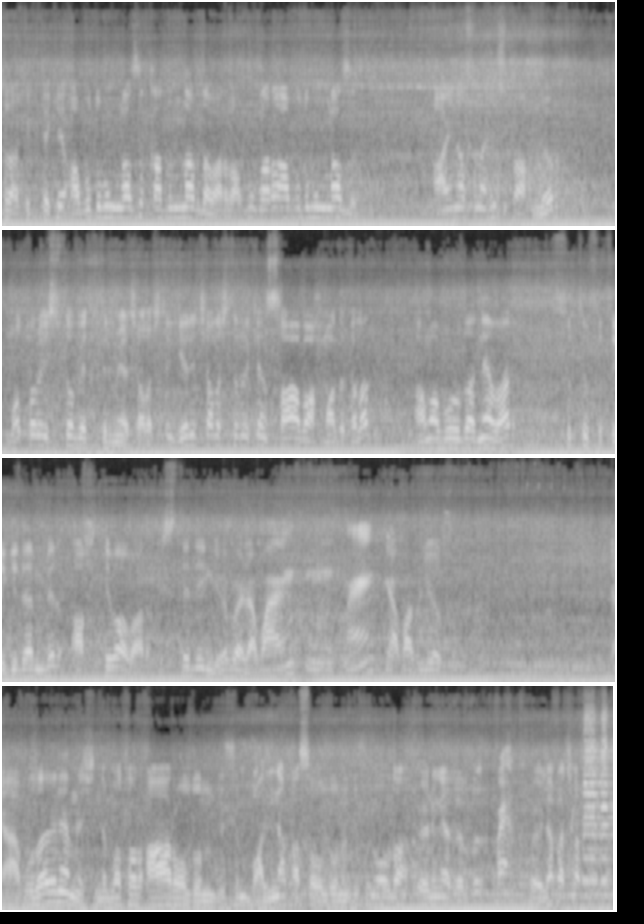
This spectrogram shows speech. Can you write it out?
Trafikteki abudumun gazı kadınlar da var. Bak bu kara abudumun gazı. Aynasına hiç bakmıyor. Motoru stop ettirmeye çalıştı. Geri çalıştırırken sağa bakmadı falan. Ama burada ne var? Fıtı fıtı giden bir aktiva var. İstediğin gibi böyle vank vank yapabiliyorsun. Ya bu da önemli. Şimdi motor ağır olduğunu düşün, balina kasa olduğunu düşün. Orada önüne kırdı. Böyle kaçamıyorsun.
